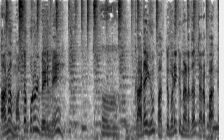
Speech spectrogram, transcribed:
ஆனா மத்த பொருள் வேணுமே? ஓ. கடையும் பத்து மணிக்கு மேலதான் திறப்பாங்க.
